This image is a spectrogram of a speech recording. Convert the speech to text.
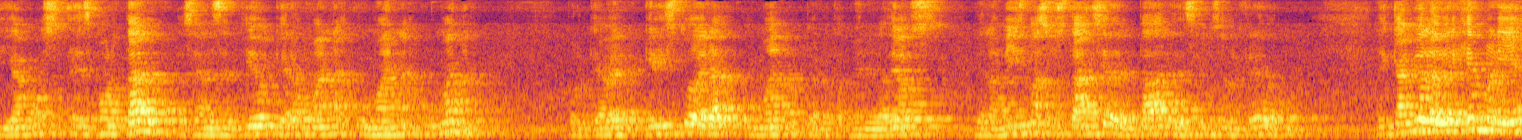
digamos, es mortal, o sea, en el sentido que era humana, humana, humana. Porque, a ver, Cristo era humano, pero también era Dios, de la misma sustancia del Padre, decimos en el credo. En cambio, la Virgen María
